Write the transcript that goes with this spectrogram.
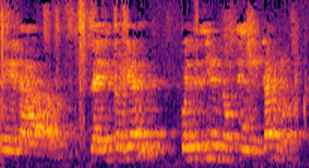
que la, la editorial, pues deciden no publicarlo.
